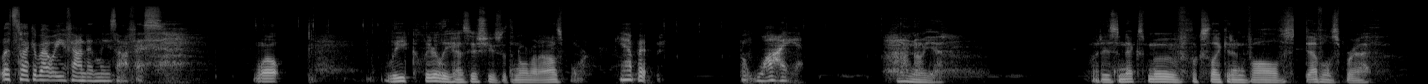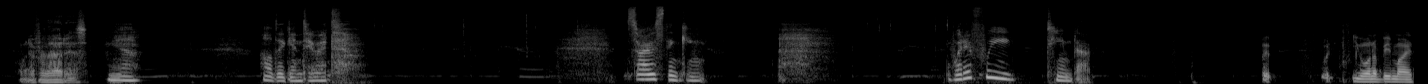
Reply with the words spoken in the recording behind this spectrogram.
let's talk about what you found in Li's office. Well, Li clearly has issues with Norman Osborn. Yeah, but but why? I don't know yet. But his next move looks like it involves Devil's Breath, whatever that is. Yeah. I'll dig into it. So I was thinking, what if we teamed up? What, you want to be my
